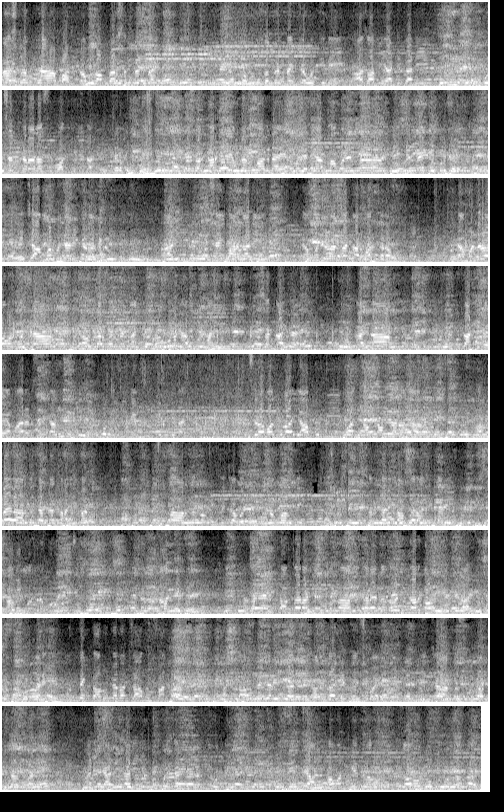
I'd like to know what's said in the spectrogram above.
महाराष्ट्रातल्या बांधकाम कामगार संघटना आहेत प्रमुख संघटनांच्या वतीने आज आम्ही या ठिकाणी उपोषण करायला सुरुवात केलेली आहे. सरकारकडे एवढंच मागणं आहे की त्यांनी आतापर्यंत निर्णय घेतले त्याची अंमलबजावणी करावी आणि व्यावसायिक मार्गाने त्या मंडळाचा कारभार करावा. या मंडळावर सध्या कामगार संघटनांची प्रकृती असली पाहिजे असा कायदा आहे. तो कायदा मोडीत काढलेला आहे महाराष्ट्र सरकारने. नेमणूक केलेली नाही? दुसऱ्या बाजूला यापूर्वी बांधकाम कामगारांना ऑनलाईन अर्ज करण्याचा अधिकार होता. करून त्याच्याबद्दल तपासणी सरकारी कामगार अधिकारी स्वतः अधिकार काढून घेतलेला आहे. आणि प्रत्येक तालुक्याला जाऊन सांगतात आणि तालुक्याच्या ठिकाणी अर्ज घेतल्याशिवाय त्यांच्या दिला नाही. आणि या ठिकाणी एवढी प्रचंड गर्दी होती. तीनशे अठ्ठावन्न केंद्रावर हजारो लोक होत जातात.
